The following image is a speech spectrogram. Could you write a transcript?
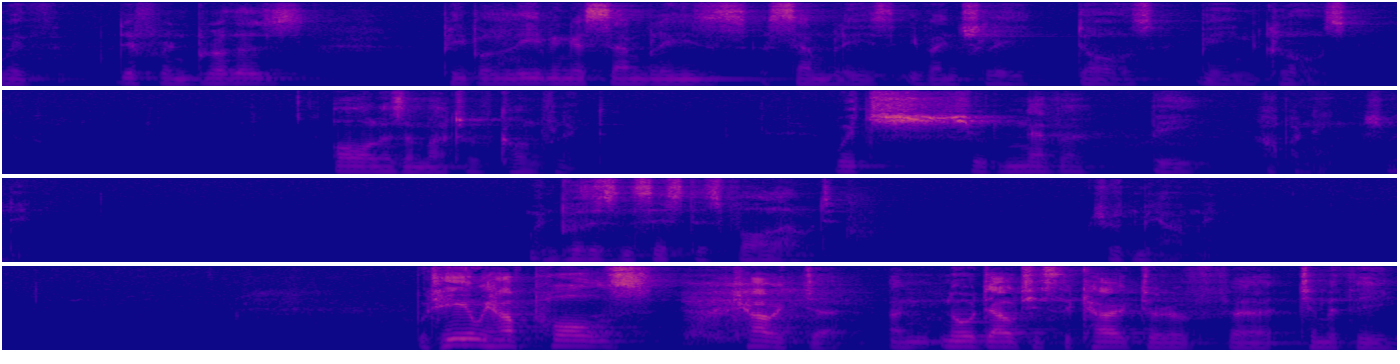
with different brothers, people leaving assemblies, assemblies, eventually doors being closed. All as a matter of conflict, which should never be happening, should it? When brothers and sisters fall out, shouldn't be happening. But here we have Paul's character, and no doubt it's the character of uh, Timothy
